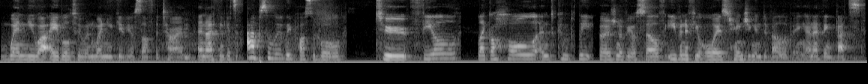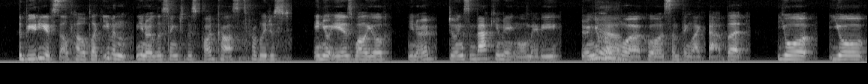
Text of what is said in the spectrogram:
when you are able to and when you give yourself the time. And I think it's absolutely possible to feel like a whole and complete version of yourself, even if you're always changing and developing. And I think that's the beauty of self help. Like, even, you know, listening to this podcast, it's probably just in your ears while you're, you know, doing some vacuuming or maybe doing your yeah. homework or something like that. But you're you're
